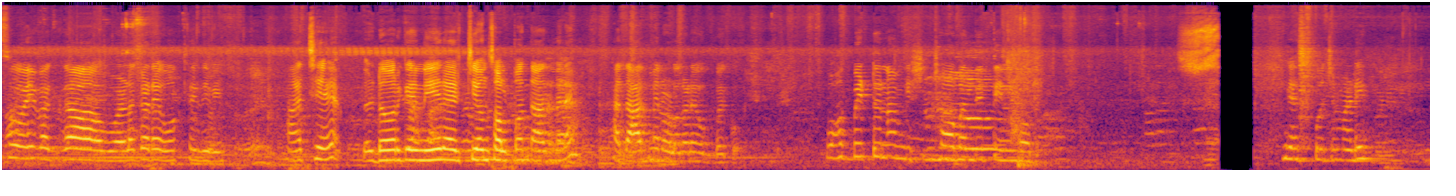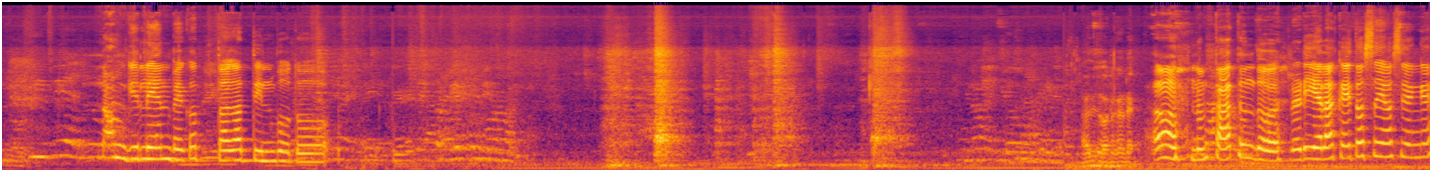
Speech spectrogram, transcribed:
ಸೊ ಇವಾಗ ಒಳಗಡೆ ಹೋಗ್ತಿದ್ದೀವಿ ಆಚೆ ಡೋರ್ಗೆ ನೀರು ಹಚ್ಚಿ ಒಂದು ಸ್ವಲ್ಪ ಹೊತ್ತು ಆದಮೇಲೆ ಅದಾದಮೇಲೆ ಒಳಗಡೆ ಹೋಗ್ಬೇಕು. ಹೋಗ್ಬಿಟ್ಟು ನಮ್ಗೆ ಇಷ್ಟ ಬಂದು ತಿನ್ಬೋದು. ಗ್ಯಾಸ್ ಪೂಜೆ ಮಾಡಿ. ನಮ್ಗೆ ಇಲ್ಲಿ ಏನು ಬೇಕೋ ತಗ ತಿನ್ಬೋದು. ಹಾಂ ಹೊರಗಡೆ. ಆ, ನಮ್ಮ ತಾತಂದು ರೆಡಿ ಎಲ್ಲ ಕೈ ತೋರ್ಸ ಯಾವಸಿ ಹಂಗೆ?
